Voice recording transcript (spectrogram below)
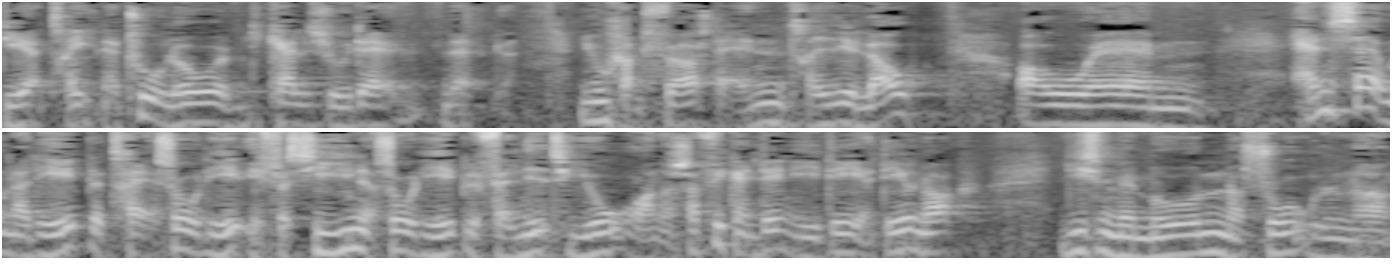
de her tre naturlove, de kaldes jo i dag Newtons første, anden, tredje lov. Og øh, han sad under det æbletræ, så det efter sigende, og så det æble falde ned til jorden, og så fik han den idé, at det er jo nok ligesom med månen og solen, og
